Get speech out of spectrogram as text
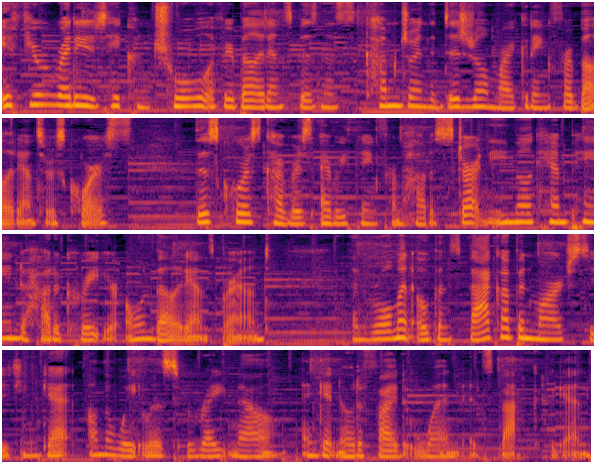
If you're ready to take control of your belly dance business, come join the Digital Marketing for Belly Dancers course. This course covers everything from how to start an email campaign to how to create your own belly dance brand. Enrollment opens back up in March, so you can get on the waitlist right now and get notified when it's back again.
